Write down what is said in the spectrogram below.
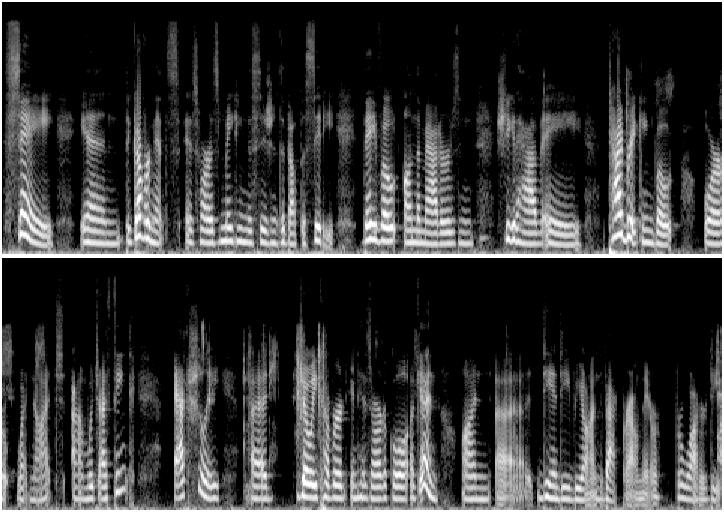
say in the governance as far as making decisions about the city. They vote on the matters, and she could have a tie breaking vote or whatnot, um, which I think actually uh, Joey covered in his article again on uh, D&D Beyond the background there for Waterdeep.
